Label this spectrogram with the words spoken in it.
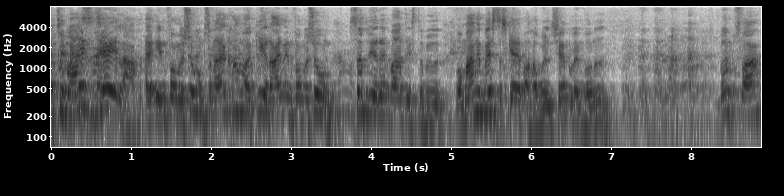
at du bare stjæler af information, så når jeg kommer og giver dig en information, så bliver den bare distribueret. Hvor mange mesterskaber har Will Chamberlain vundet? Hvem svarer?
